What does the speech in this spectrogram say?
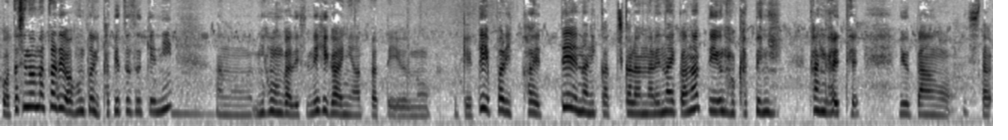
こう私の中では本当に立て続けに、あの日本がですね被害に遭ったっていうのを受けてやっぱり帰って何か力になれないかなっていうのを勝手に 考えて U ターンをした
